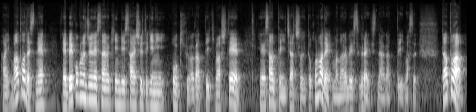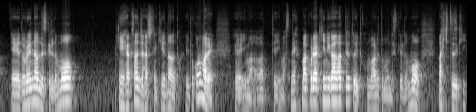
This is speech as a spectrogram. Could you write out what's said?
はいまあ、あとはですね米国の10年債の金利最終的に大きく上がっていきまして3.18というところまで、まあ、7ベースぐらいですね上がっています。であとはドル円なんですけれども138.97というところまで今上がっていますね。まあ、これは金利が上がっているというところもあると思うんですけれども、まあ、引き続き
